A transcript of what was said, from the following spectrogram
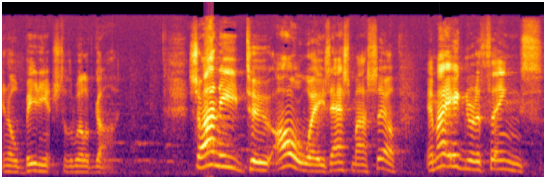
in obedience to the will of God. So I need to always ask myself Am I ignorant of things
